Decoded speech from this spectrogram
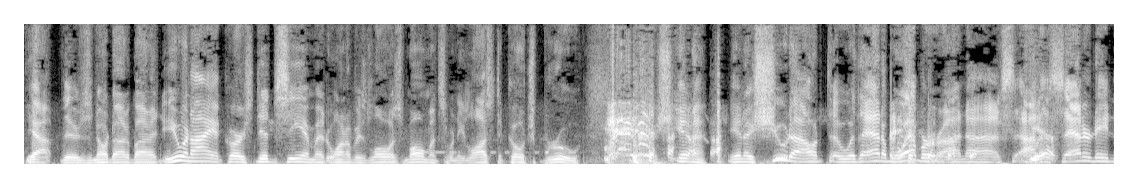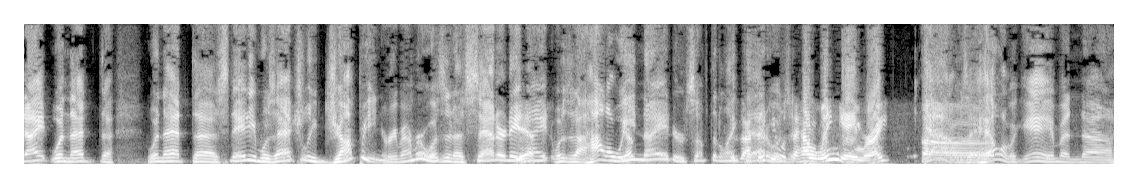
Yeah, there's no doubt about it. You and I, of course, did see him at one of his lowest moments when he lost to Coach Brew in a, in a, in a shootout uh, with Adam Weber on, a, on yes. a Saturday night when that uh, when that uh, stadium was actually jumping. Remember, was it a Saturday night? Was it a Halloween yep. night or something like I that? think it was, was a Halloween game, right? Yeah, it was a hell of a game, and uh,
